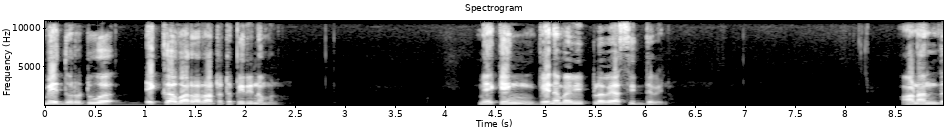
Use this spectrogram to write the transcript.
මේ දොරටුව එකවර රටට පිරිනමනවා. මේකෙන් වෙනම විප්ලවයක් සිද්ධ වෙන. ආනන්ද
